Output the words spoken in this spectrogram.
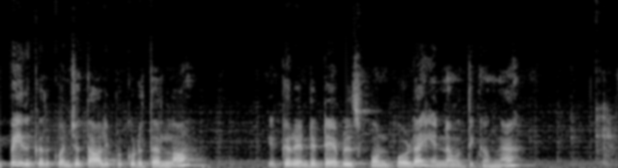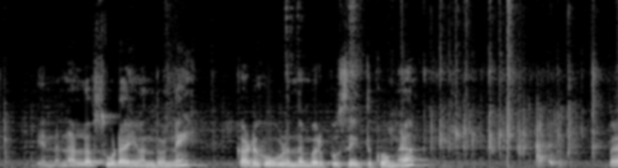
இப்போ இதுக்கு கொஞ்சம் தாளிப்பு கொடுத்துடலாம். இதுக்கு ரெண்டு டேபிள் ஸ்பூன் போல் எண்ணெய் ஊற்றிக்கோங்க எண்ணெய் நல்லா சூடாகி வந்தோடனே கடுகு உளுந்தம்பருப்பு சேர்த்துக்கோங்க. இப்போ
